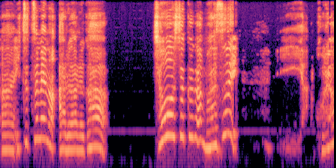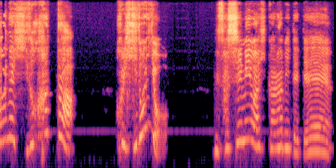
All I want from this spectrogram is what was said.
た。あ5つ目のあるあるが、朝食がまずい。いや、これはね、ひどかった。これひどいよ。ね、刺身は干からびてて、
